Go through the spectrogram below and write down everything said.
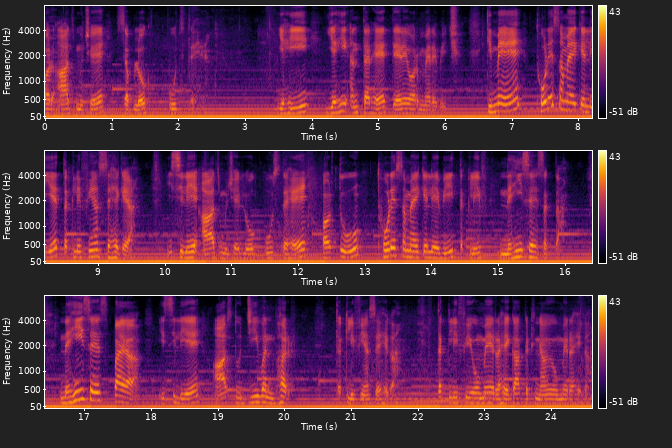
और आज मुझे सब लोग पूछते हैं। यही यही अंतर है तेरे और मेरे बीच, कि मैं थोड़े समय के लिए तकलीफियाँ सह गया। इसलिए आज मुझे लोग पूछते हैं, और तू थोड़े समय के लिए भी तकलीफ़ नहीं सह सकता। नहीं सह पाया, इसलिए आज तू जीवन भर तकलीफियाँ सहेगा। तकलीफियों में रहेगा, कठिनाइयों में रहेगा।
